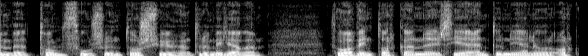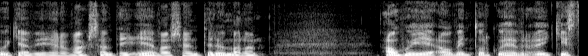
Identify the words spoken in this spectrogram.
um með 12.700 miljardar. Þó að vindorgan sé endur nýjalegur orgugjafi eru vaksandi evasendir um hana. Áhugi á vindorku hefur aukist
